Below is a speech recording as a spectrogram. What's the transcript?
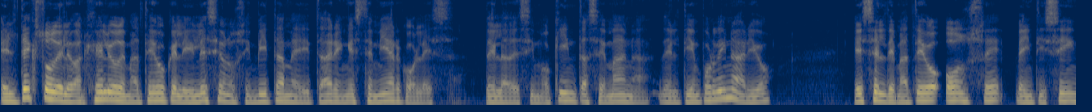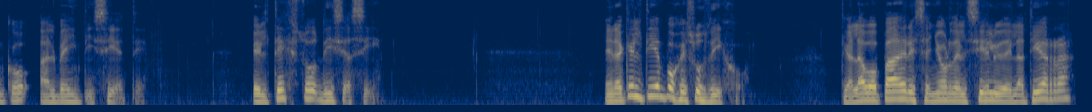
El texto del Evangelio de Mateo que la Iglesia nos invita a meditar en este miércoles de la decimoquinta semana del tiempo ordinario es el de Mateo 11, 25 al 27. El texto dice así. En aquel tiempo Jesús dijo, Te alabo Padre, Señor del cielo y de la tierra,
